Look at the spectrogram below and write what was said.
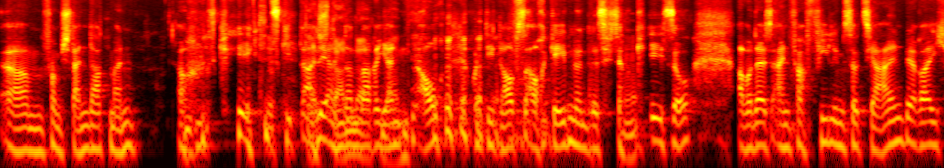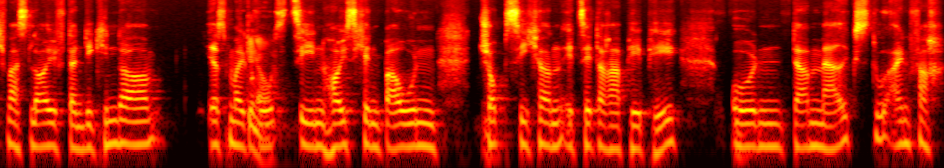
ähm, vom Standardmann, auch es geht. Es gibt alle Standard, anderen Varianten Mann. auch und die darf es auch geben und das ist okay ja. so. Aber da ist einfach viel im sozialen Bereich, was läuft. Dann die Kinder erstmal genau. großziehen, Häuschen bauen, Job sichern etc. pp. Und da merkst du einfach,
